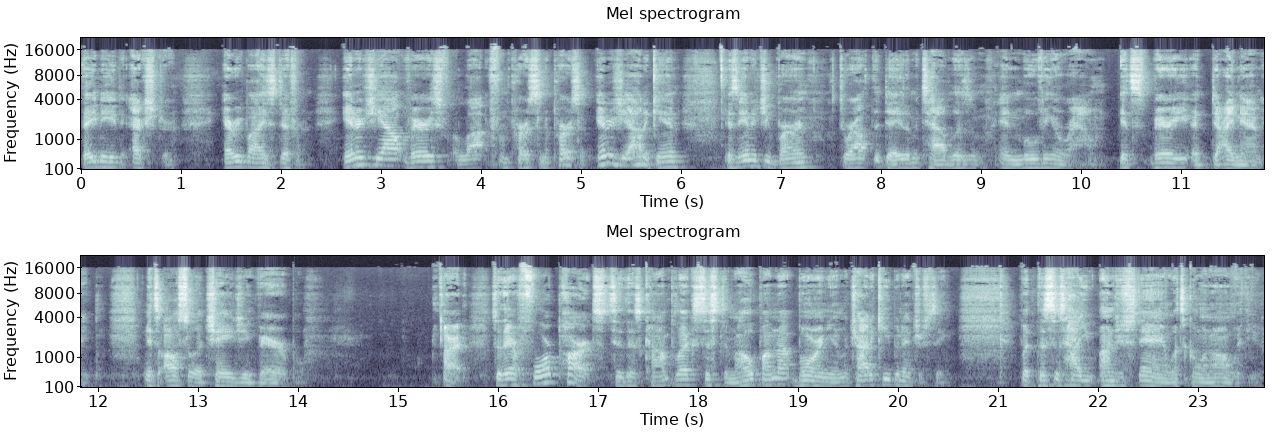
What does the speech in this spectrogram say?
they need extra. Everybody's different. Energy out varies a lot from person to person. Energy out, again, is energy burned throughout the day, the metabolism, and moving around. It's very uh, dynamic. It's also a changing variable. All right, so there are four parts to this complex system. I hope I'm not boring you. I'm going to try to keep it interesting. But this is how you understand what's going on with you.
